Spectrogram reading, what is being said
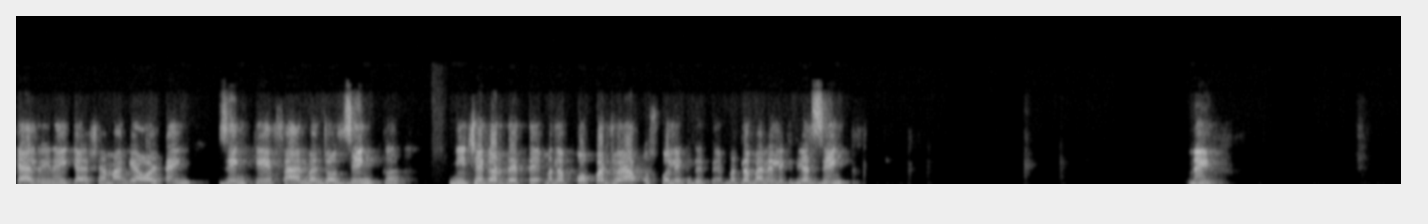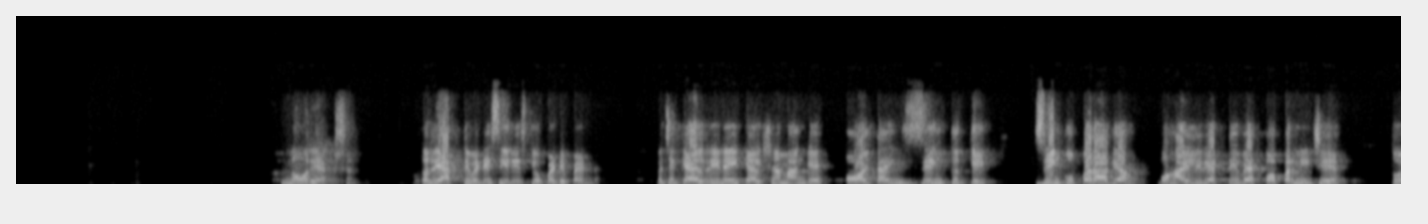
कैलरी नहीं कैल्शियम मांगे ऑल टाइम जिंक के फ़ैन बन जाओ। जिंक नीचे कर देते मतलब कॉपर जो है, उसको लिख देते हैं। मतलब मैंने लिख दिया जिंक नहीं। नो रिएक्शन तो रिएक्टिविटी सीरीज़ के ऊपर डिपेंड है। बच्चे कैलरी नहीं कैल्शियम मांगे ऑल टाइम जिंक के। जिंक ऊपर आ गया वो हाईली रिएक्टिव है कॉपर नीचे है। तो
